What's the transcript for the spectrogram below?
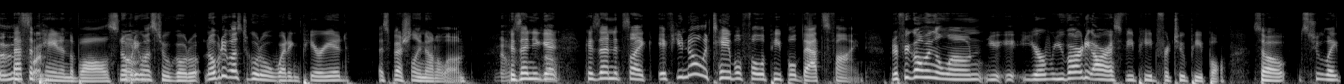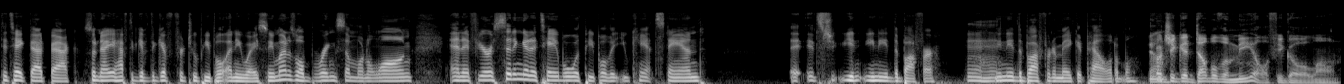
Isn't it That's a pain in the balls. Nobody Oh. wants to go to nobody wants to go to a wedding period, especially not alone. Because then you get because then it's like if you know a table full of people, that's fine. But if you're going alone, you, you're you've already RSVP'd for two people, so it's too late to take that back. So now you have to give the gift for two people anyway. So you might as well bring someone along. And if you're sitting at a table with people that you can't stand, it, it's you, you need the buffer. Mm-hmm. You need the buffer to make it palatable. But you get double the meal if you go alone.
